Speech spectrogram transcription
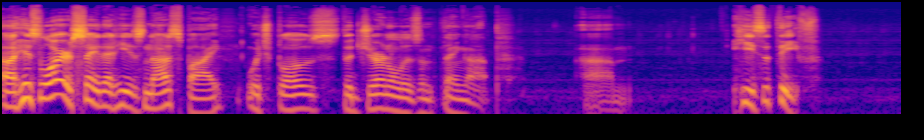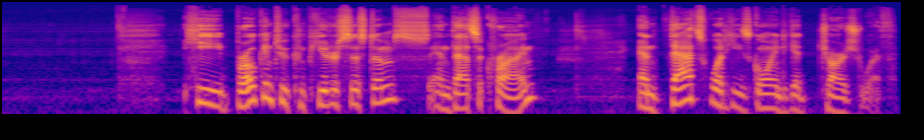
Uh, his lawyers say that he is not a spy, which blows the journalism thing up. Um, he's a thief. He broke into computer systems, and that's a crime. And that's what he's going to get charged with.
